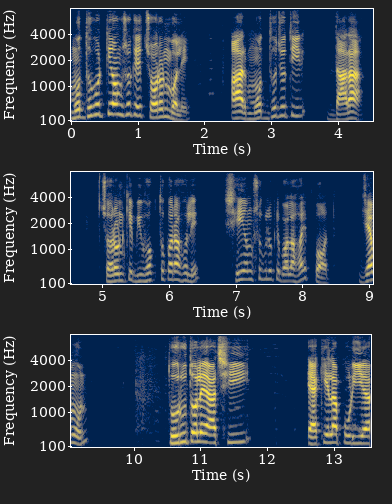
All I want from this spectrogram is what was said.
মধ্যবর্তী অংশকে চরণ বলে আর মধ্যজ্যোতির দ্বারা চরণকে বিভক্ত করা হলে সেই অংশগুলোকে বলা হয় পদ। যেমন তরুতলে আছি একেলা পড়িয়া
